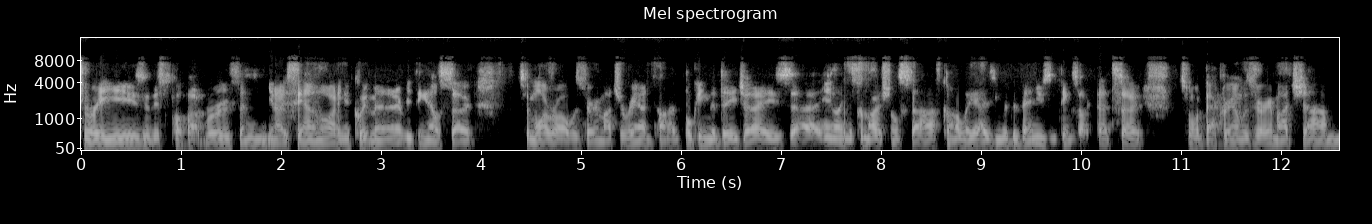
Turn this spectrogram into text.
three years with this pop-up roof and you know sound and lighting equipment and everything else. So, so my role was very much around kind of booking the DJs, uh, handling the promotional staff, kind of liaising with the venues and things like that. So, so my background was very much um,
